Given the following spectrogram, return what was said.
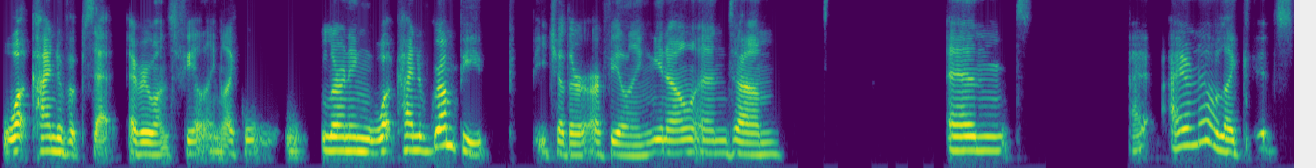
what kind of upset everyone's feeling, like w- learning what kind of grumpy each other are feeling, you know, and um and I I don't know, like it's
